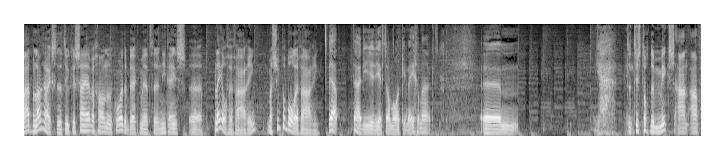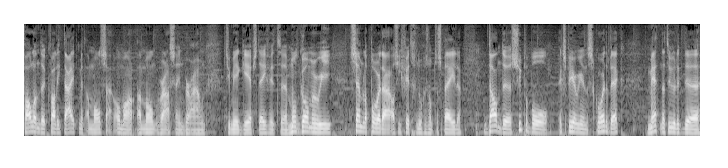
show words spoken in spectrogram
Maar het belangrijkste natuurlijk is, zij hebben gewoon een quarterback met eh, niet eens eh playoff ervaring, maar Super Bowl ervaring. Ja, nou, die, die heeft het allemaal een keer meegemaakt. Ehm, ja, Het- Het is toch de mix aan aanvallende kwaliteit met Amon, Sa- Amon, Amon Ra St. Brown, Jameer Gibbs, David eh, Montgomery, Sam Laporta als hij fit genoeg is om te spelen. Dan de Super Bowl experience quarterback met natuurlijk de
